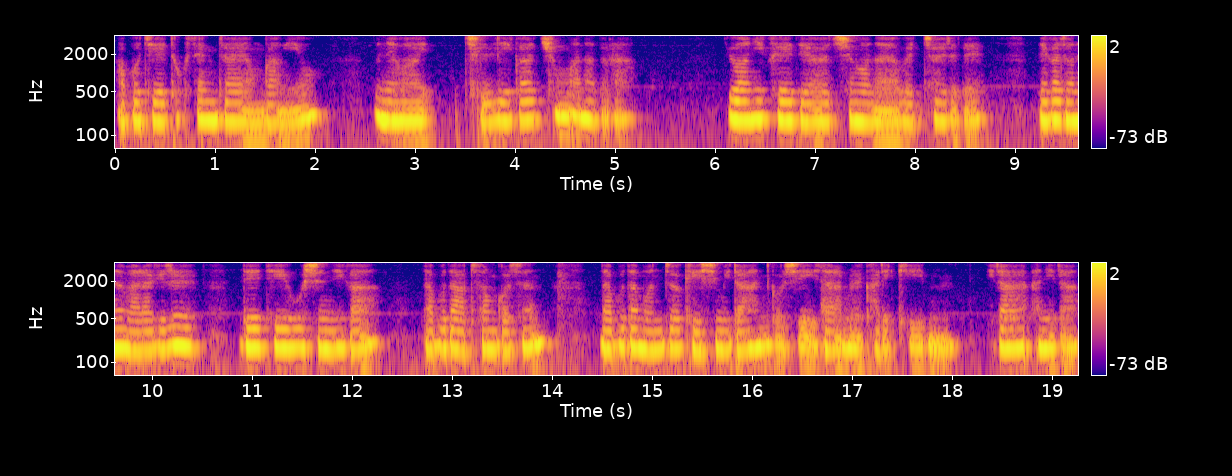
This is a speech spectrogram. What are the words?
아버지의 독생자의 영광이요 은혜와 진리가 충만하더라. 요한이 그에 대하여 증언하여 외쳐 이르되 내가 전에 말하기를 내 뒤에 오신 이가 나보다 앞선 것은 나보다 먼저 계심이라 한 것이 이 사람을 가리킴 이라 하니라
